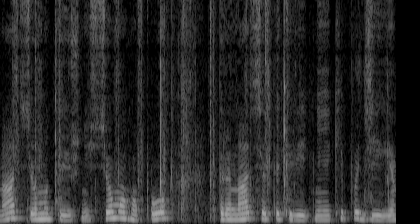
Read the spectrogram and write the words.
на цьому тижні з 7 по 13 квітня? Які події?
